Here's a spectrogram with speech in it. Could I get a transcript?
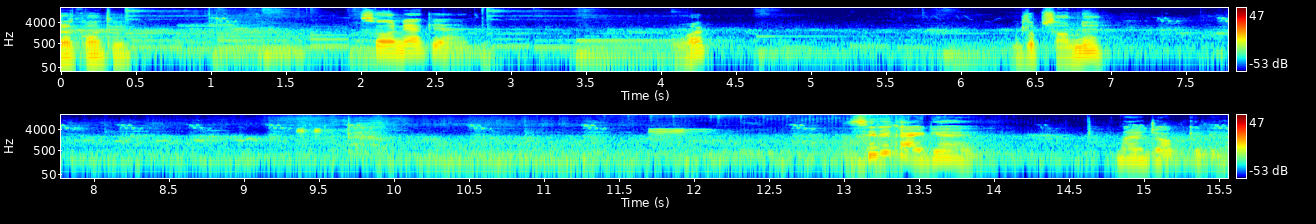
कल कहाँ थी? सोनिया के आए थे। व्हाट मतलब सामने? सिर्फ़ एक आइडिया है हमारे जॉब के लिए।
